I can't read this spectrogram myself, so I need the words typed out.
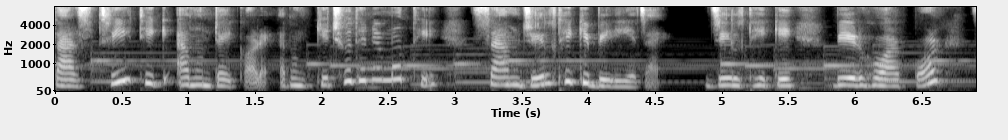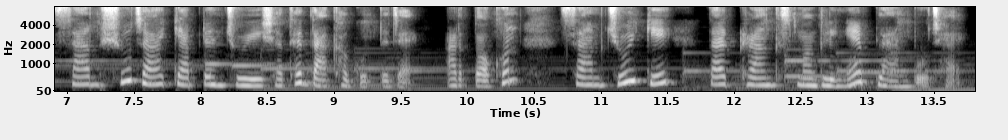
তার স্ত্রী ঠিক এমনটাই করে এবং কিছুদিনের মধ্যে স্যাম জেল থেকে বেরিয়ে যায়। জেল থেকে বের হওয়ার পর স্যাম সোজা ক্যাপ্টেন চুইয়ের সাথে দেখা করতে যায়। আর তখন স্যাম চুইকে তার ক্রাঙ্ক স্মাগলিং এর প্ল্যান বোঝায়।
